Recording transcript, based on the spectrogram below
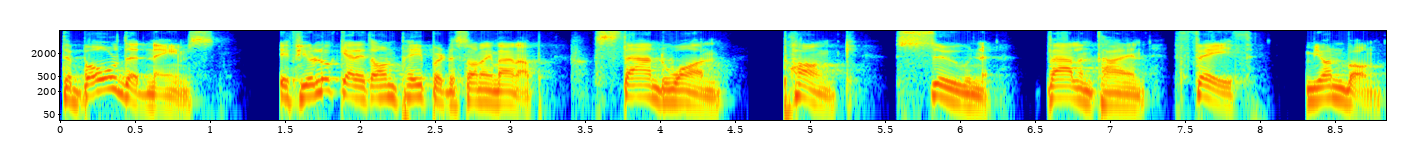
the bolded names, if you look at it on paper, the starting lineup: Stand One, Punk, Soon, Valentine, Faith, Myunbong.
